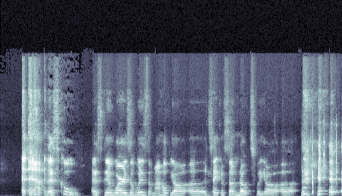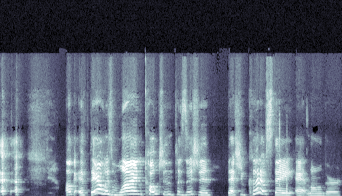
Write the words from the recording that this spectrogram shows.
that's cool. That's good words of wisdom. I hope y'all uh taking some notes for y'all. Uh okay, if there was one coaching position that you could have stayed at longer,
